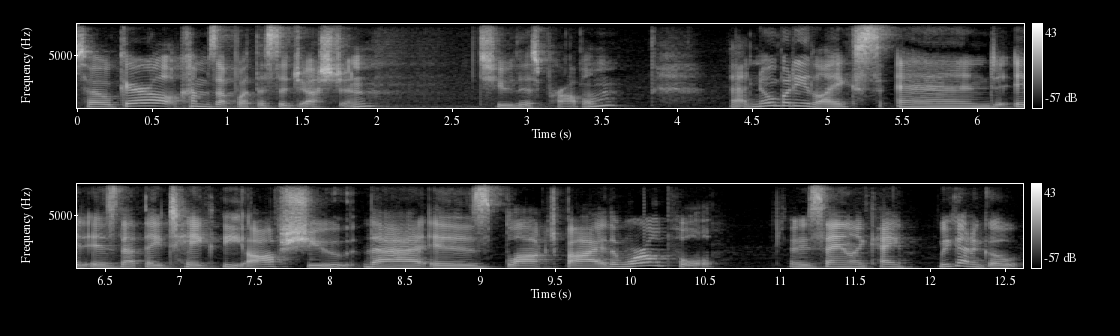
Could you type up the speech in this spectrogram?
So Geralt comes up with a suggestion to this problem that nobody likes, and it is that they take the offshoot that is blocked by the whirlpool. So he's saying, like, hey, we got to go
